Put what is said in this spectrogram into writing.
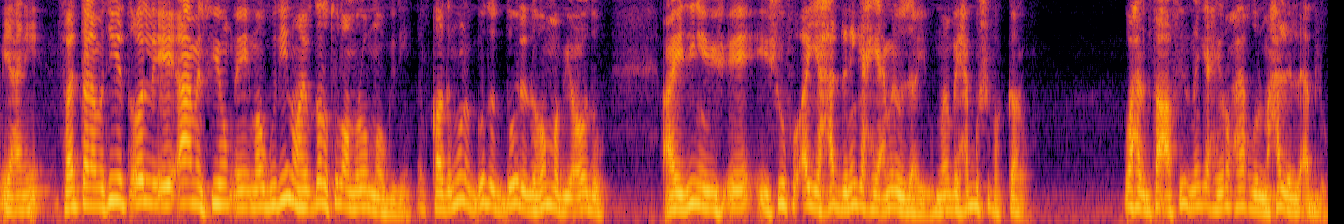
يعني فأنت لما تيجي تقول لي إيه أعمل فيهم إيه؟ موجودين وهيفضلوا طول عمرهم موجودين. القادمون الجدد دول اللي هم بيقعدوا عايزين إيه يشوفوا أي حد نجح يعملوا زيه. ما بيحبوش يفكروا. واحد بتاع عصير نجح يروح ياخدوا المحل اللي قبله.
